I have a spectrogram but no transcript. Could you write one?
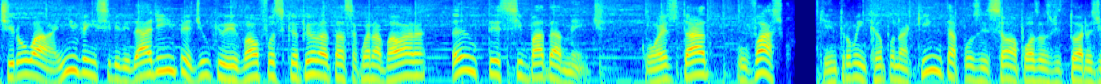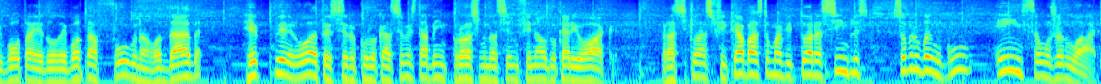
tirou a invencibilidade e impediu que o rival fosse campeão da Taça Guanabara antecipadamente. Com o resultado, o Vasco que entrou em campo na quinta posição após as vitórias de Volta Redonda e Botafogo na rodada, recuperou a terceira colocação e está bem próximo da semifinal do Carioca. Para se classificar, basta uma vitória simples sobre o Bangu em São Januário.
